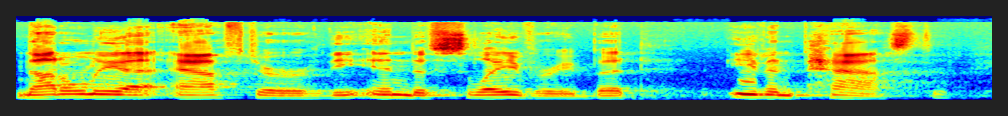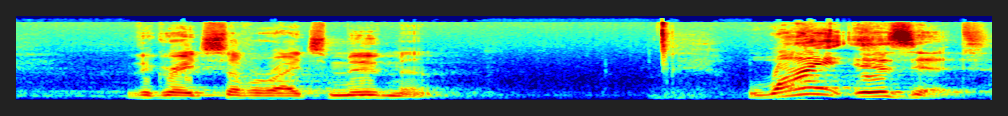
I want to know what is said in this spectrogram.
not only after the end of slavery, but even past the great civil rights movement. Why is it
